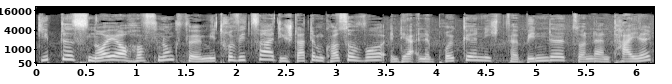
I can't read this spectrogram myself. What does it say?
Gibt es neue Hoffnung für Mitrovica, die Stadt im Kosovo, in der eine Brücke nicht verbindet, sondern teilt?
